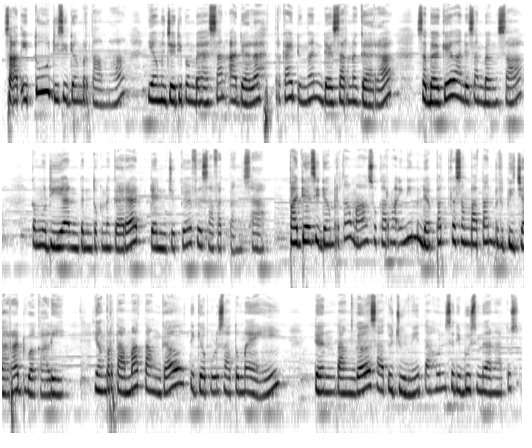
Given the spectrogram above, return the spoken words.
Saat itu di sidang pertama yang menjadi pembahasan adalah terkait dengan dasar negara sebagai landasan bangsa, kemudian bentuk negara dan juga filsafat bangsa. Pada sidang pertama, Soekarno ini mendapat kesempatan berbicara dua kali. Yang pertama tanggal 31 Mei dan tanggal 1 Juni tahun 1945.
